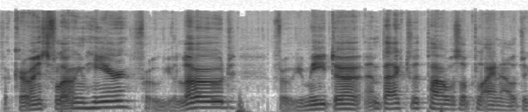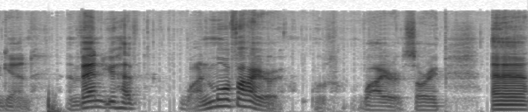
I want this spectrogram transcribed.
The current is flowing here through your load, through your meter and back to the power supply and out again. And then you have one more wire, wire sorry, uh,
